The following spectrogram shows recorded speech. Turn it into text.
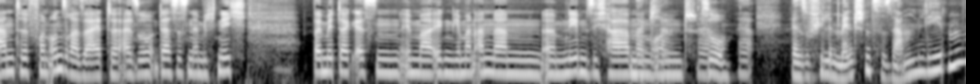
Konstante von unserer Seite. Also das ist nämlich nicht beim Mittagessen immer irgendjemand anderen ähm, neben sich haben und ja, so. Ja. Wenn so viele Menschen zusammenleben,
